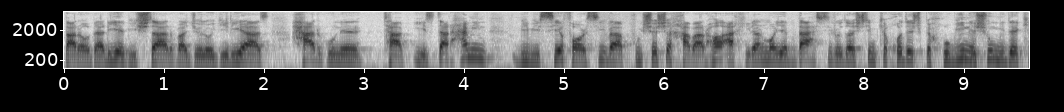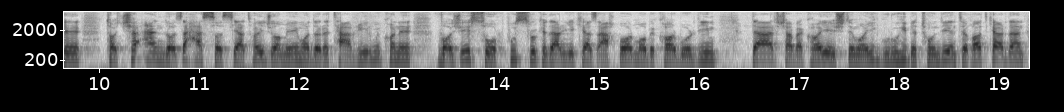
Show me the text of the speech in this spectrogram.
برابری بیشتر و جلوگیری از هر گونه تبعیض. در همین بی بی سی فارسی و پوشش خبرها اخیرا ما یه بحثی رو داشتیم که خودش به خوبی نشون میده که تا چه اندازه حساسیت های جامعه ما داره تغییر می‌کنه. واژه سرخپوست رو که در یکی از اخبار ما به کار بردیم در شبکه های اجتماعی گروهی به تندی انتقاد کردند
